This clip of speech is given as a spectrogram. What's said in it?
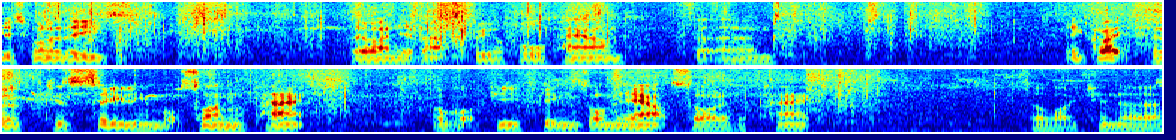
just one of these. They're only about three or four pound, but um, they're great for concealing what's on the pack. I've got a few things on the outside of the pack, so I can, uh,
